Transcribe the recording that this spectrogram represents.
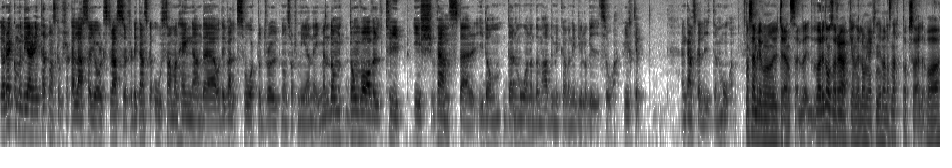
jag rekommenderar inte att man ska försöka läsa Jorg Strasser för det är ganska osammanhängande och det är väldigt svårt att dra ut någon sorts mening. Men de, de var väl typ ish vänster i de, den månen de hade mycket av en ideologi så. Vilket en ganska liten mån. Och sen blev hon utrensad. Var det de som rök under Långa knivarnas natt också eller vad?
